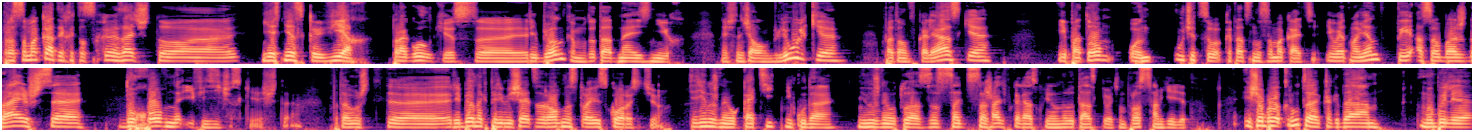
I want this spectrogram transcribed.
Про самокат я хотел сказать, что э, есть несколько вех прогулки с э, ребенком. Вот это одна из них. Значит, сначала он в люльке, потом в коляске, и потом он учится кататься на самокате. И в этот момент ты освобождаешься духовно и физически, я считаю. Потому что э, ребенок перемещается ровно с твоей скоростью. Тебе не нужно его катить никуда. Не нужно его туда засать- сажать в коляску, не надо вытаскивать, он просто сам едет. Еще было круто, когда мы были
